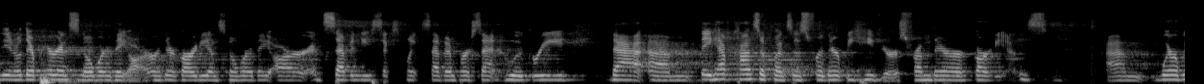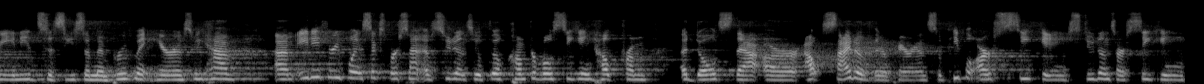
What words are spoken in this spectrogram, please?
you know, their parents know where they are, or their guardians know where they are, and seventy-six point seven percent who agree that um, they have consequences for their behaviors from their guardians. Um, where we need to see some improvement here is we have Um, 83.6% of students who feel comfortable seeking help from adults that are outside of their parents. So people are seeking, students are seeking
